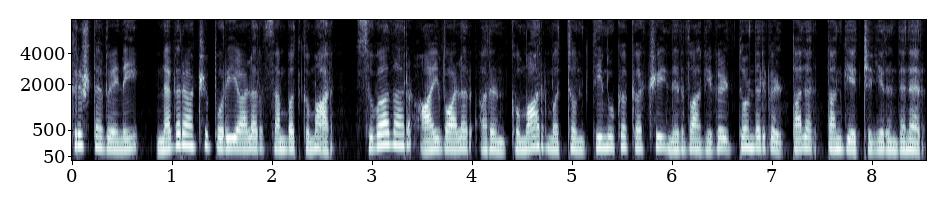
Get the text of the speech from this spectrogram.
கிருஷ்ணவேணி நகராட்சி பொறியாளர் சம்பத்குமார் சுகாதார ஆய்வாளர் அருண்குமார் மற்றும் திமுக கட்சி நிர்வாகிகள் தொண்டர்கள் பலர் பங்கேற்று இருந்தனர்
